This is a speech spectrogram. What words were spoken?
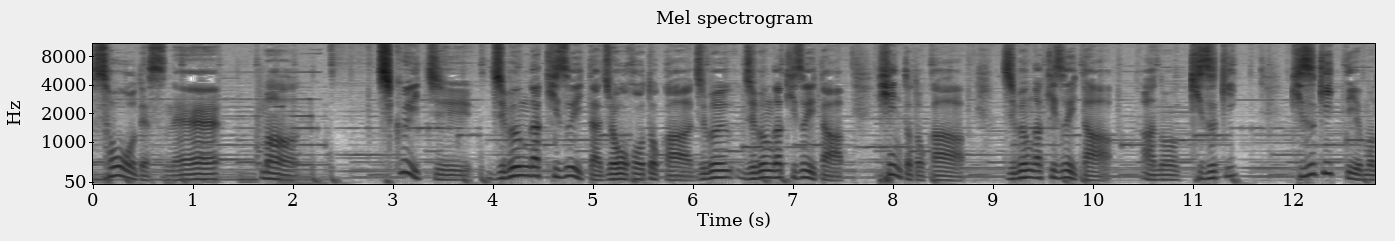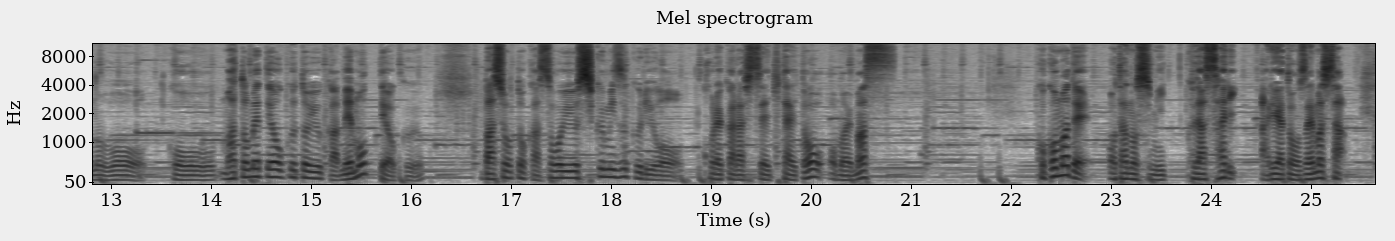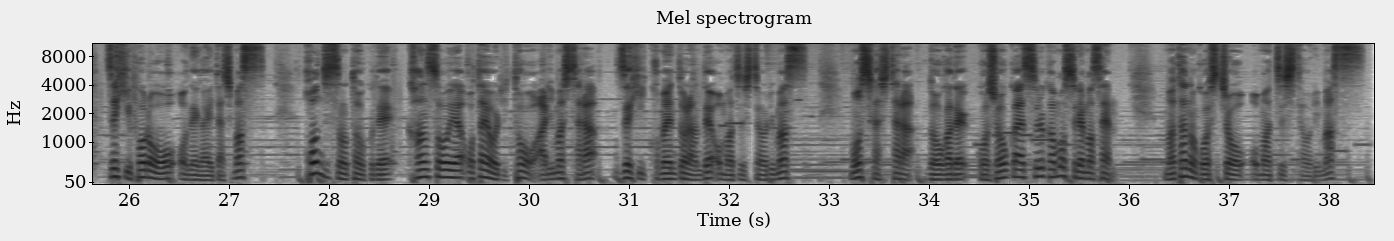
そうですね。まあ逐一自分が気づいた情報とか自分自分が気づいたヒントとか自分が気づいたあの気づき？気づきっていうものをこうまとめておくというかメモっておく場所とかそういう仕組み作りをこれからしていきたいと思います。ここまでお楽しみくださりありがとうございました。ぜひフォローをお願いいたします。本日のトークで感想やお便り等ありましたら、ぜひコメント欄でお待ちしております。もしかしたら動画でご紹介するかもしれません。またのご視聴お待ちしております。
